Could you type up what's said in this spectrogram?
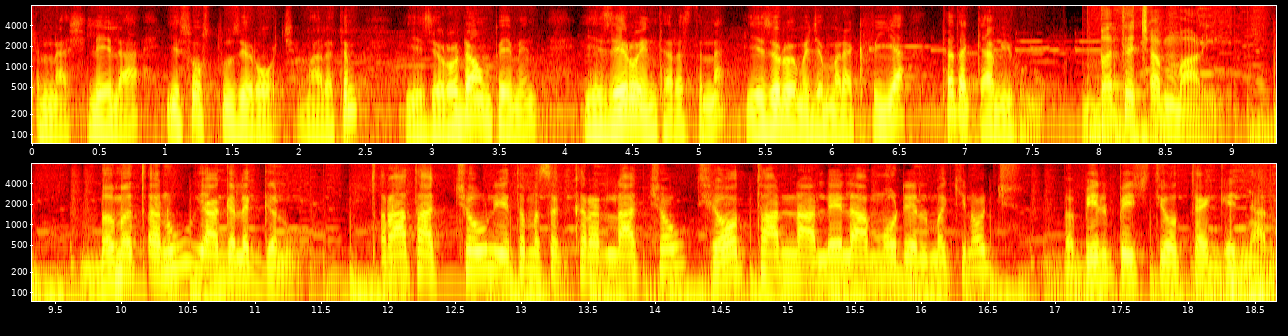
ቅናሽ ሌላ የሶስቱ ዜሮዎች ማለትም የ zero down payment፣ የ zero interest እና የዜሮ የመጀመሪያ ክፍያ ተጠቃሚ ይሁኑ። በተጨማሪ በመጠኑ ያገለገሉ ጥራታቸውን የተመሰከረላቸው ቶዮታና ሌላ ሞዴል መኪኖች በቤልፔጅ ቶዮታ ይገኛሉ።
